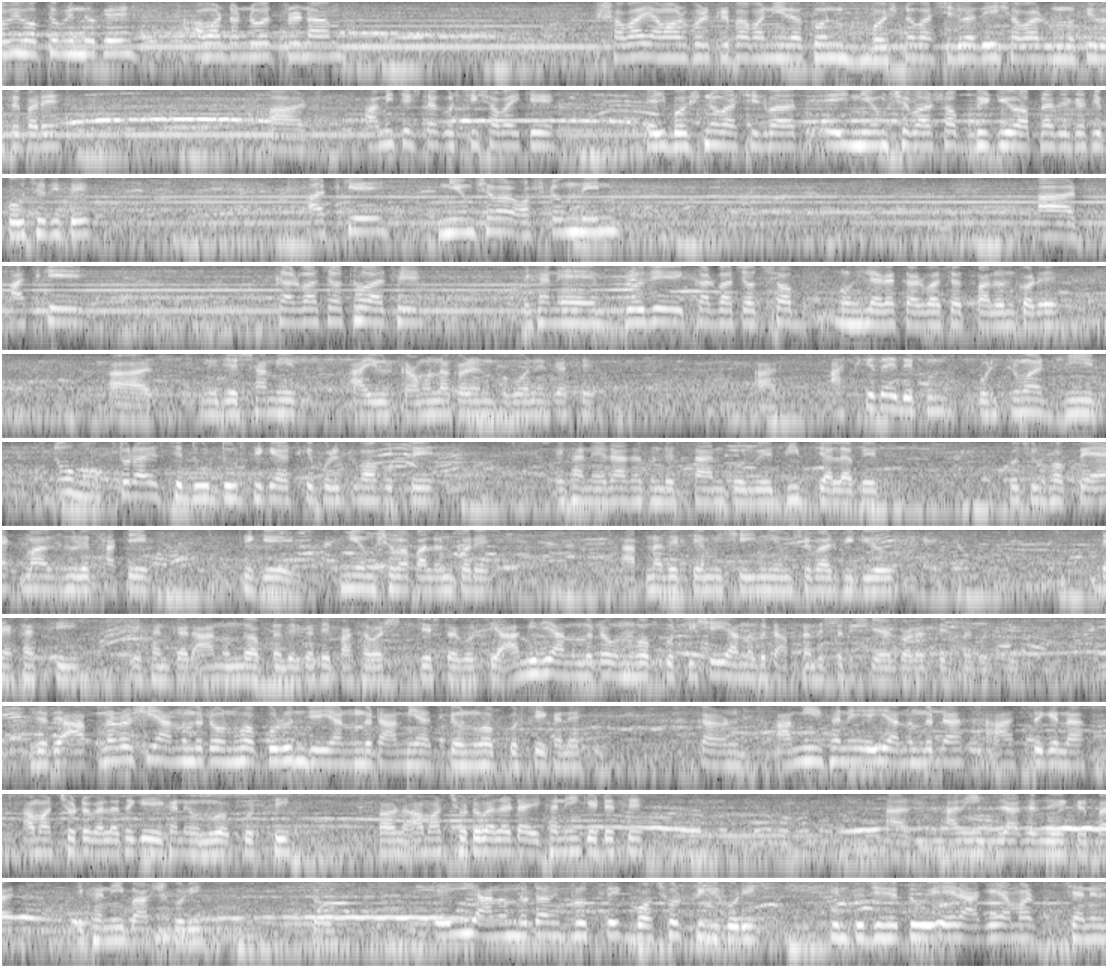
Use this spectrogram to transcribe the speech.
সবই ভক্তবৃন্দকে আমার দণ্ডবাদ প্রণাম। সবাই আমার উপর কৃপা বানিয়ে রাখুন, বৈষ্ণব আশীর্বাদেই সবার উন্নতি হতে পারে। আর আমি চেষ্টা করছি সবাইকে এই বৈষ্ণব আশীর্বাদ, এই নিয়ম সেবার সব ভিডিও আপনাদের কাছে পৌঁছে দিতে। আজকে নিয়ম সেবার অষ্টম দিন। আর আজকে কারবাচৌথও আছে। এখানে ব্রজে কারবাচৌথ সব মহিলারা কারবাচৌথ পালন করে। আর নিজের স্বামীর আয়ুর কামনা করেন ভগবানের কাছে। আর আজকে তাই দেখুন, পরিক্রমার ভিড়। কত ভক্তরা এসছে দূর দূর থেকে আজকে পরিক্রমা করতে। এখানে রাধাকুণ্ডে স্নান করবে দ্বীপ জ্বালাবে। প্রচুর ভক্ত এক মাস ধরে থাকে থেকে নিয়ম সেবা পালন করে। আপনাদেরকে আমি সেই নিয়ম সেবার ভিডিও দেখাচ্ছি। এখানকার আনন্দ আপনাদের কাছে পাঠাবার চেষ্টা করছি। আমি যে আনন্দটা অনুভব করছি, সেই আনন্দটা আপনাদের সাথে শেয়ার করার চেষ্টা করছি। যাতে আপনারাও সেই আনন্দটা অনুভব করুন যে এই আনন্দটা আমি আজকে অনুভব করছি এখানে। কারণ আমি এখানে এই আনন্দটা আজ থেকে না, আমার ছোটোবেলা থেকে এখানে অনুভব করছি। কারণ আমার ছোটোবেলাটা এখানেই কেটেছে। আর আমি রাধারণীর কৃপায় এখানেই বাস করি। তো এই আনন্দটা আমি প্রত্যেক বছর ফিল করি। কিন্তু যেহেতু এর আগে আমার চ্যানেল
